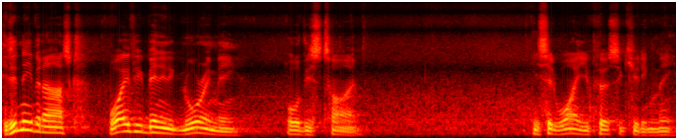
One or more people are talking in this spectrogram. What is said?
He didn't even ask, Why have you been ignoring me all this time? He said, Why are you persecuting me?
